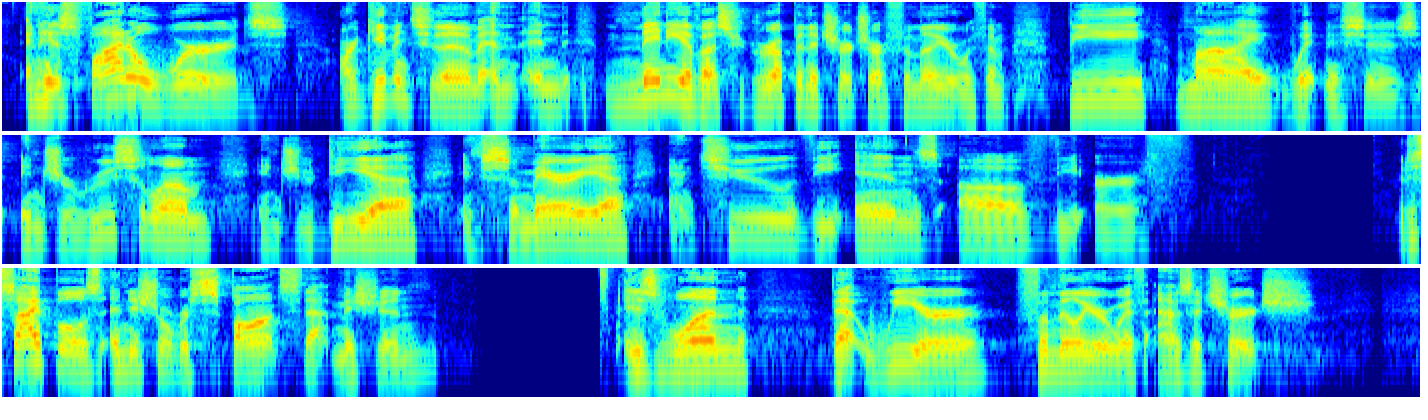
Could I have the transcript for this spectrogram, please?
And his final words are given to them, and, and many of us who grew up in the church are familiar with them. Be my witnesses in Jerusalem, in Judea, in Samaria, and to the ends of the earth. The disciples' initial response to that mission is one that we're familiar with as a church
